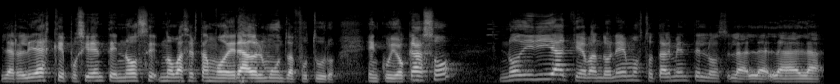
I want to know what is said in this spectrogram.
y la realidad es que posiblemente no, se, no va a ser tan moderado el mundo a futuro, en cuyo caso no diría que abandonemos totalmente los, la, la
